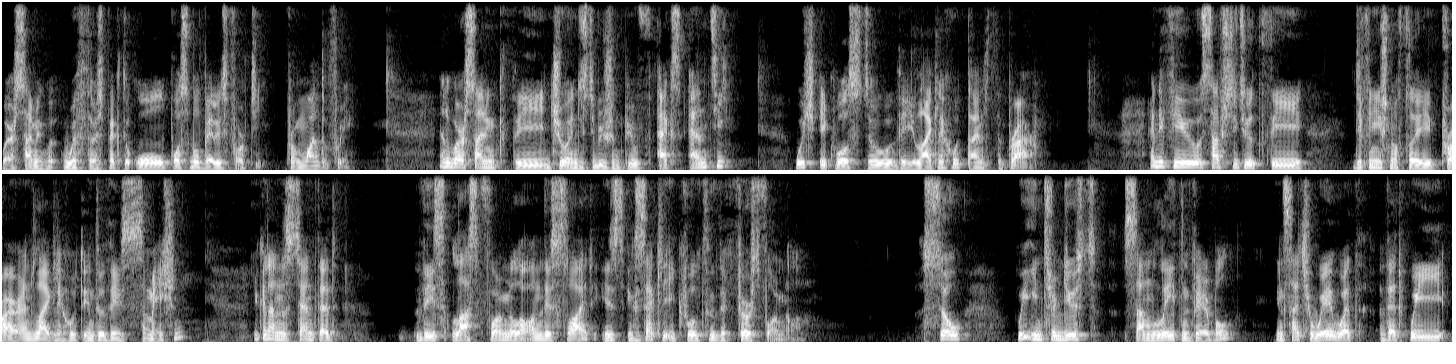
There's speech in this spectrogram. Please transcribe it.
We are summing with respect to all possible values for t, from 1 to 3. And we are summing the joint distribution p of x and t, which equals to the likelihood times the prior. And if you substitute the definition of the prior and likelihood into this summation, you can understand that this last formula on this slide is exactly equal to the first formula. So we introduced some latent variable in such a way that we,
